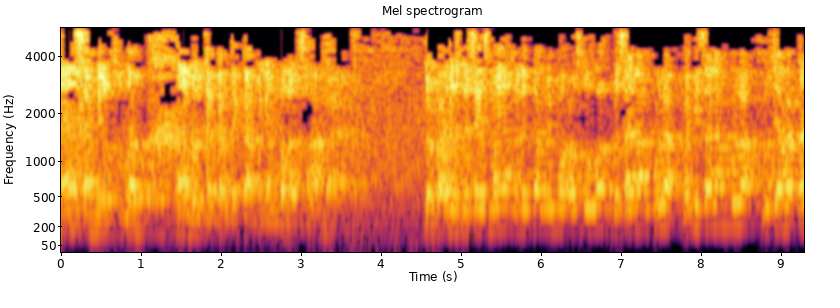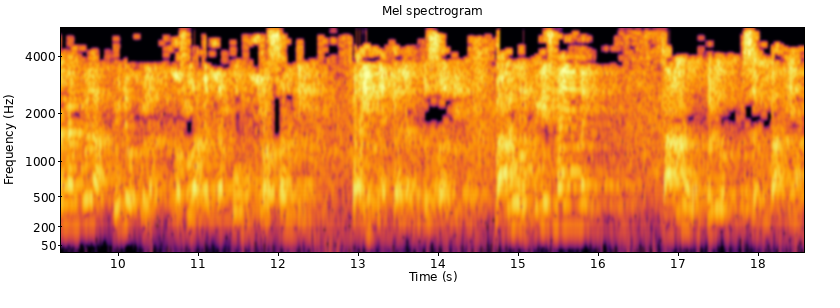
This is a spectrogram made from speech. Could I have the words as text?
Eh, Sambil Rasulullah eh, bercakap-cakap dengan para sahabat. Lepas dia selesai semayang Dia datang jumpa Rasulullah Bersalam pula Bagi salam pula Bercabat tangan pula Duduk pula. Rasulullah kata Kum fasalli Fa'inna kalam tusalli. Bangun Pergi semayang lain. Kamu belum sembahyang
